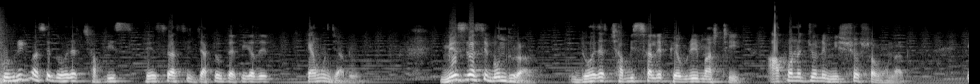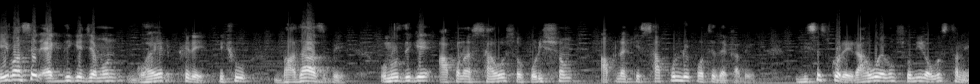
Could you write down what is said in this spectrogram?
ফেব্রুয়ারি মাসে দু হাজার ছাব্বিশ মেষ রাশির জাতক জাতিকাদের কেমন যাবে? মেষ রাশি বন্ধুরা দু হাজার ছাব্বিশ সালের ফেব্রুয়ারি মাসটি আপনার জন্য মিশ্র সম্ভাবনার এই মাসের একদিকে যেমন ঘয়ের ফেরে কিছু বাধা আসবে, অন্যদিকে আপনার সাহস ও পরিশ্রম আপনাকে সাফল্যের পথে দেখাবে। বিশেষ করে রাহু এবং শনির অবস্থানে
